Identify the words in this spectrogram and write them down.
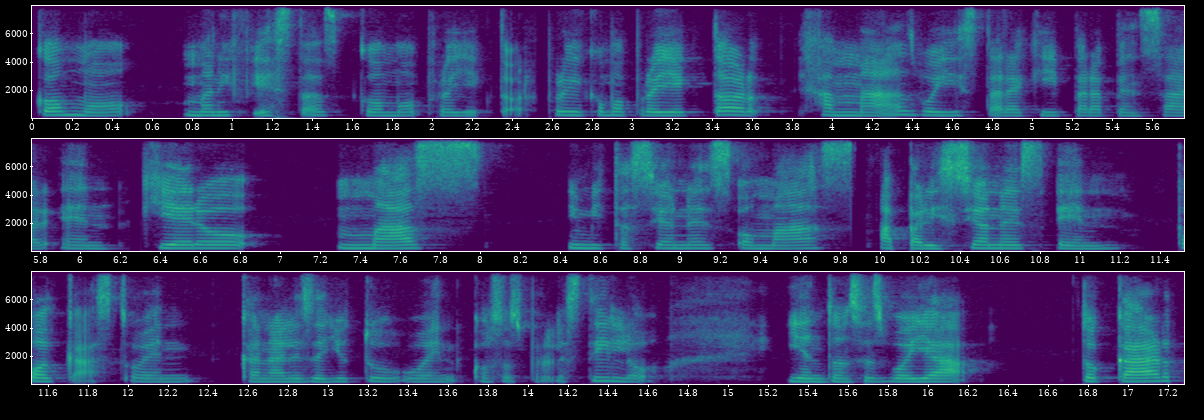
cómo manifiestas como proyector. Porque como proyector jamás voy a estar aquí para pensar en quiero más invitaciones o más apariciones en podcast o en canales de YouTube o en cosas por el estilo. Y entonces voy a tocar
